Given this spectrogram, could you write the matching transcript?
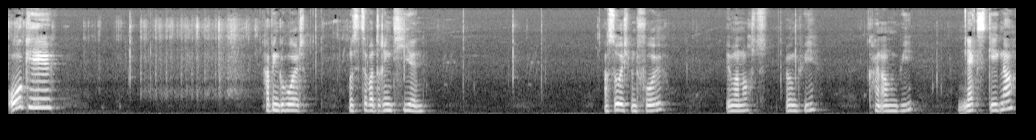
Okay. Hab ihn geholt. Muss jetzt aber dringend healen. Ach so, ich bin voll. Immer noch irgendwie. Keine Ahnung wie. Next Gegner.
